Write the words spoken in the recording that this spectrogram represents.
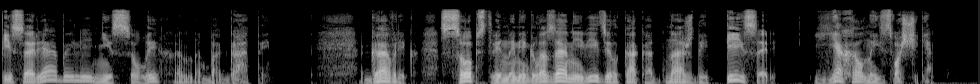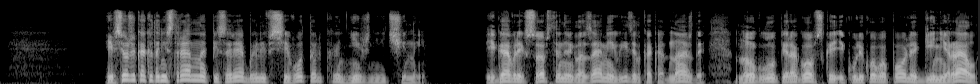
Писаря были неслыханно богаты. Гаврик собственными глазами видел, как однажды писарь ехал на извозчике. И все же, как это ни странно, писаря были всего только нижние чины. И Гаврик собственными глазами видел, как однажды на углу Пироговской и Куликова поля генерал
